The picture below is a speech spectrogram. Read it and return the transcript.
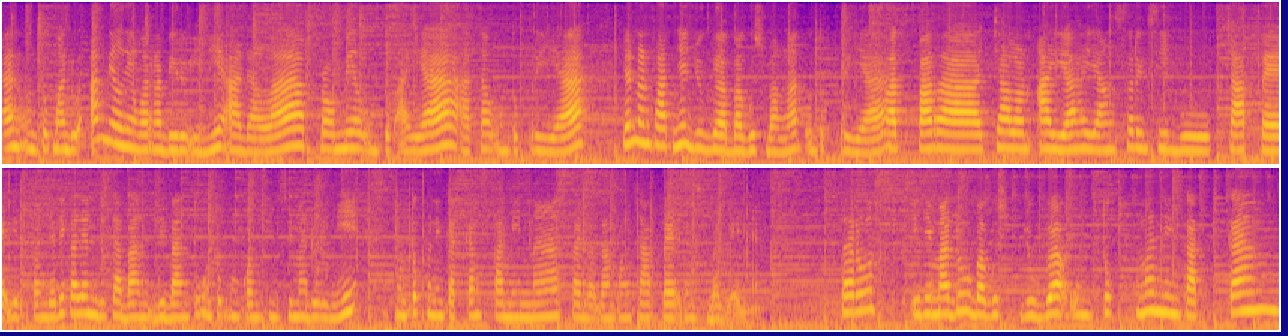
Dan untuk madu amil yang warna biru ini adalah promil untuk ayah atau untuk pria. Dan manfaatnya juga bagus banget untuk pria. Buat para calon ayah yang sering sibuk capek gitu kan. Jadi kalian bisa dibantu untuk mengkonsumsi madu ini untuk meningkatkan stamina supaya nggak gampang capek dan sebagainya. Terus ini madu bagus juga untuk meningkatkan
